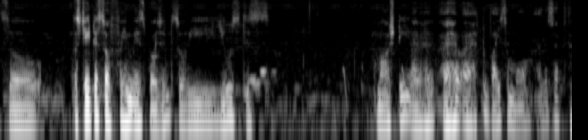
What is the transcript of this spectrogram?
So the status of him is poisoned so we use this marsh tea. I have I have I have to buy some more I just have to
